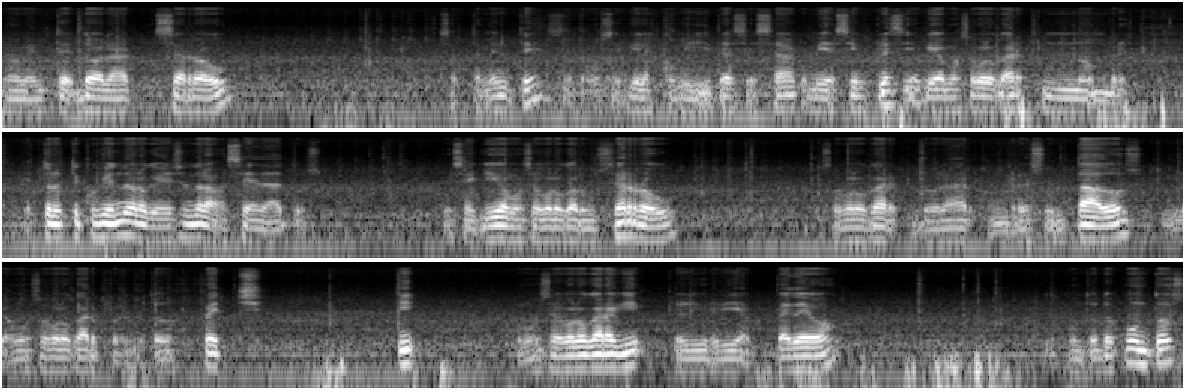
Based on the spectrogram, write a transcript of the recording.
Nuevamente dólar cerrow exactamente cerramos aquí las comillitas esa comillas simples y aquí vamos a colocar nombre. Esto lo estoy cogiendo de lo que viene siendo la base de datos. Pues aquí vamos a colocar un cerrow vamos a colocar dólar resultados y lo vamos a colocar por el método fetch. Y vamos a colocar aquí la librería PDO puntos dos puntos.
